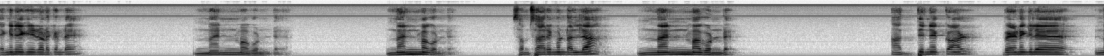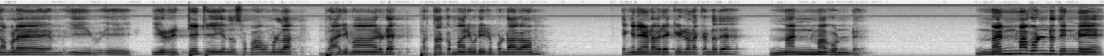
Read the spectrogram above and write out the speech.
എങ്ങനെയാണ് കീഴടക്കണ്ടേ? നന്മ കൊണ്ട്. നന്മ കൊണ്ട്. സംസാരം കൊണ്ടല്ല നന്മ കൊണ്ട്. അതിനേക്കാൾ വേണമെങ്കിൽ നമ്മളെ ഈ ഇറിറ്റേറ്റ് ചെയ്യുന്ന സ്വഭാവമുള്ള ഭാര്യമാരുടെ ഭർത്താക്കന്മാർ ഇവിടെ ഇരിപ്പുണ്ടാകാം. എങ്ങനെയാണ് അവരെ കീഴടക്കേണ്ടത്? നന്മ കൊണ്ട്. നന്മ കൊണ്ട് തിന്മയെ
